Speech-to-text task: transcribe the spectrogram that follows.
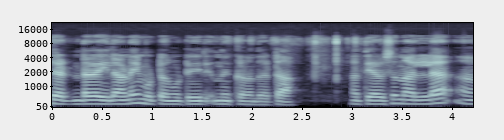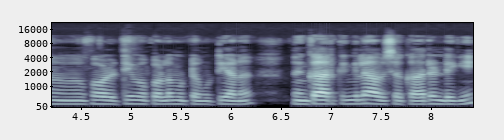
ചേട്ടന്റെ കയ്യിലാണ് ഈ മുട്ടൻകുട്ടി നിൽക്കണത് കേട്ടോ. അത്യാവശ്യം നല്ല ക്വാളിറ്റിയും ഒക്കെ ഉള്ള മുട്ടൻകുട്ടിയാണ്. നിങ്ങൾക്ക് ആർക്കെങ്കിലും ആവശ്യക്കാരുണ്ടെങ്കിൽ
